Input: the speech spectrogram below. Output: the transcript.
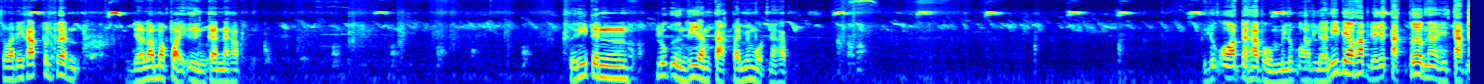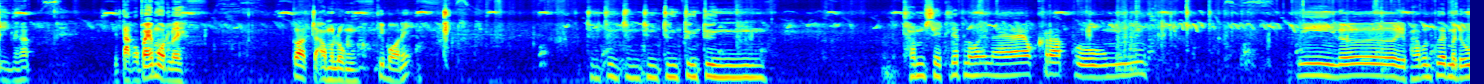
สวัสดีครับเพื่อนๆ เดี๋ยวเรามาปล่อยอึ่งกันนะครับ ตัวนี้เป็นลูกอึ่งที่ยังตักไปไม่หมดนะครับ เป็นลูกออสนะครับผม เป็นลูกออสเหลือนิดเดียวครับ เดี๋ยวจะตักเพิ่มนะเดี๋ยวตักอีกนะครับเดี๋ยวตักออกไปหมดเลย ก็จะเอามาลงที่บ่อนี้ตึงตึงตึงตึงตึงตึงตึงทำเสร็จเรียบร้อยแล้วครับผม นี่เลยพาเพื่อนๆมาดู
